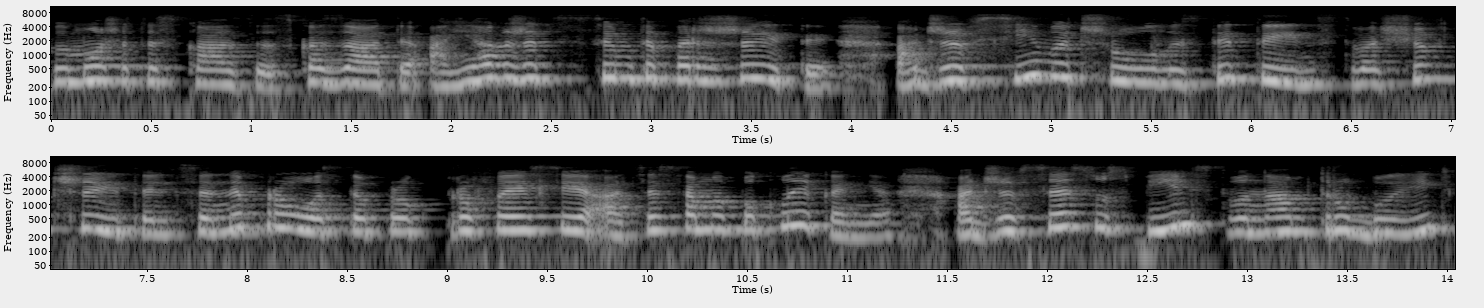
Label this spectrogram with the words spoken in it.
ви можете сказати, а як же з цим тепер жити? Адже всі ви чули з дитинства, що вчитель це не просто професія, а це саме покликання. Адже все суспільство нам трубить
